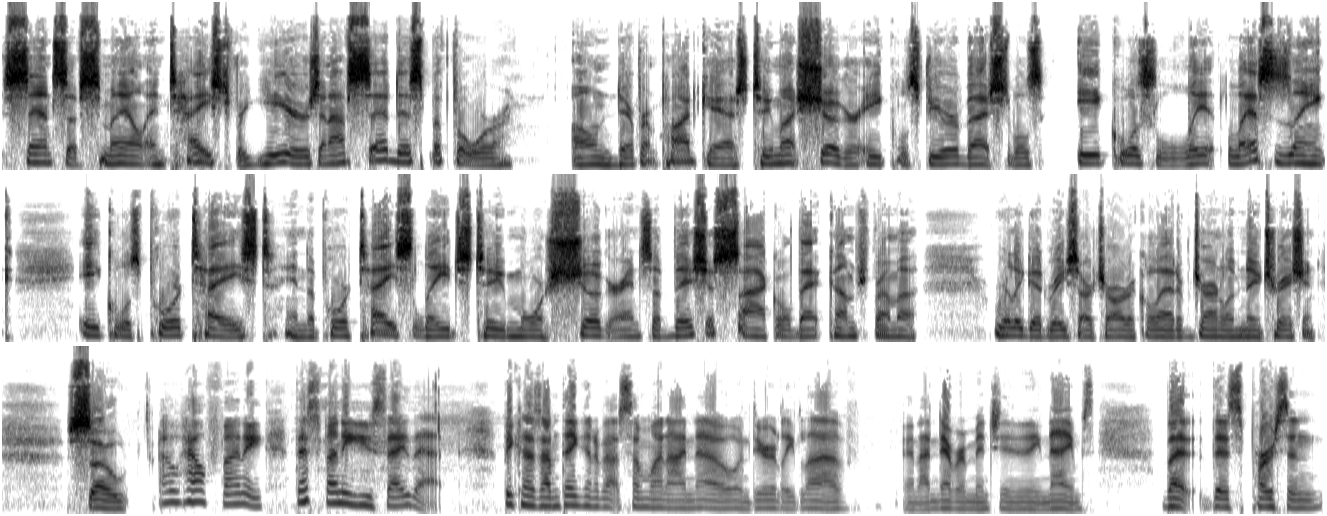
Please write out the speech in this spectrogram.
sense of smell and taste for years, and I've said this before on different podcasts too much sugar equals fewer vegetables equals lit, less zinc equals poor taste, and the poor taste leads to more sugar. And it's a vicious cycle that comes from a really good research article out of Journal of Nutrition. So, oh, how funny! That's funny you say that because I'm thinking about someone I know and dearly love, and I never mention any names, but this person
